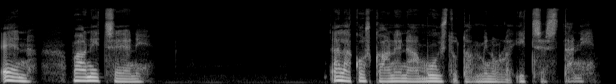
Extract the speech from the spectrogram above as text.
En, vaan itseeni. Älä koskaan enää muistuta minulle itsestäni.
